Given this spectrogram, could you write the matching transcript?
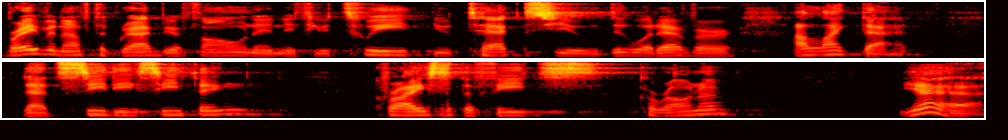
brave enough to grab your phone and if you tweet, you text, you do whatever, I like that. That CDC thing, Christ defeats Corona. Yeah,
